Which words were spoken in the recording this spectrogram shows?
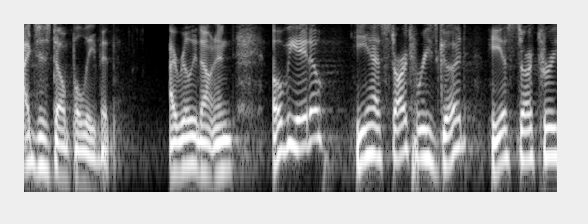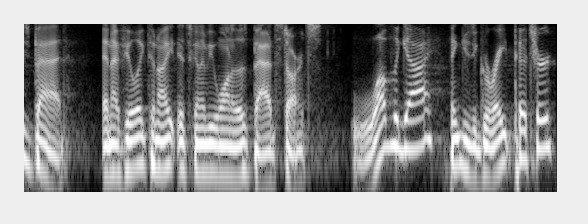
I just don't believe it. I really don't. And Oviedo, he has starts where he's good. He has starts where he's bad. And I feel like tonight it's going to be one of those bad starts. Love the guy, think he's a great pitcher,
